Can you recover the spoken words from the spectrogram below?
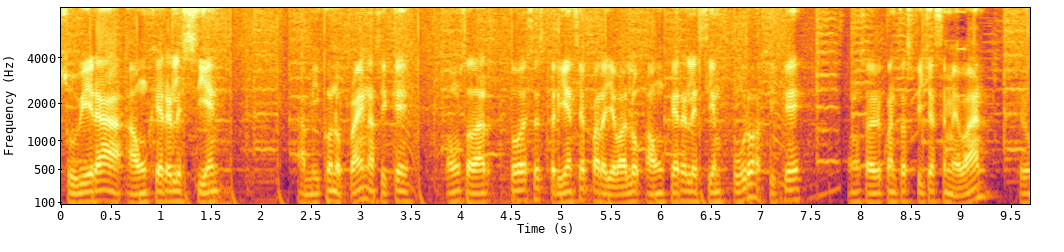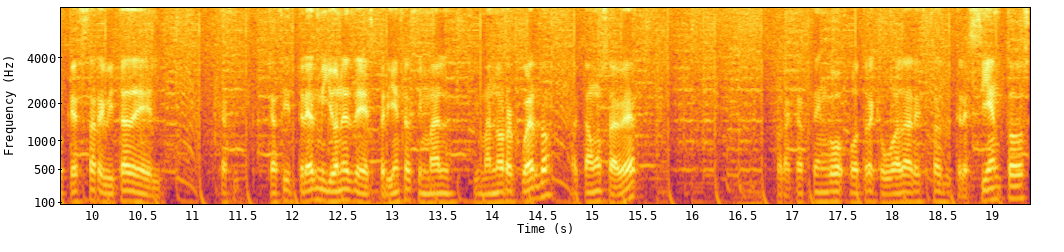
subir a, un GRL 100 a mi icono Prime. Así que vamos a dar toda esa experiencia para llevarlo a un GRL 100 puro. Así que vamos a ver cuántas fichas se me van. Creo que esta arribita del casi, casi 3 millones de experiencias si mal, si mal no recuerdo. Ahorita vamos a ver. Por acá tengo otra que voy a dar estas de 300.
